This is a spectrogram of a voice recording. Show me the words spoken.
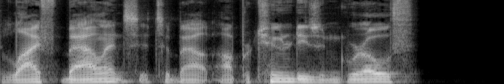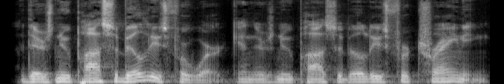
life balance. It's about opportunities and growth. There's new possibilities for work and there's new possibilities for training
